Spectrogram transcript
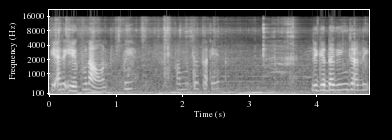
Iya, ada iya kunaon, pi kamu tuh tak ya jaga daging jadi.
